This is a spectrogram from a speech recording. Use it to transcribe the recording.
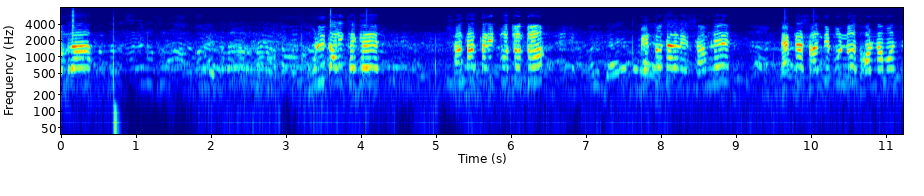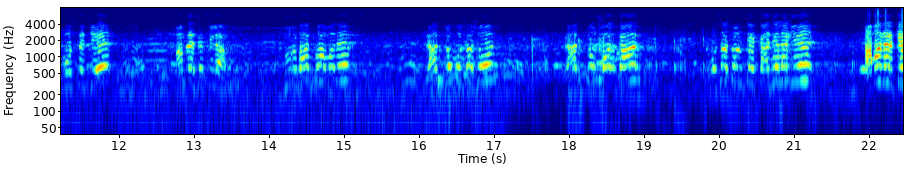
আমরা কুড়ি তারিখ থেকে সাতাশ তারিখ পর্যন্ত মেট্রো চ্যানেলের সামনে একটা শান্তিপূর্ণ ধর্ণা মঞ্চ বসতে চেয়ে আমরা এসেছিলাম। দুর্ভাগ্য আমাদের, রাজ্য প্রশাসন, রাজ্য সরকার প্রশাসনকে কাজে লাগিয়ে আমাদেরকে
